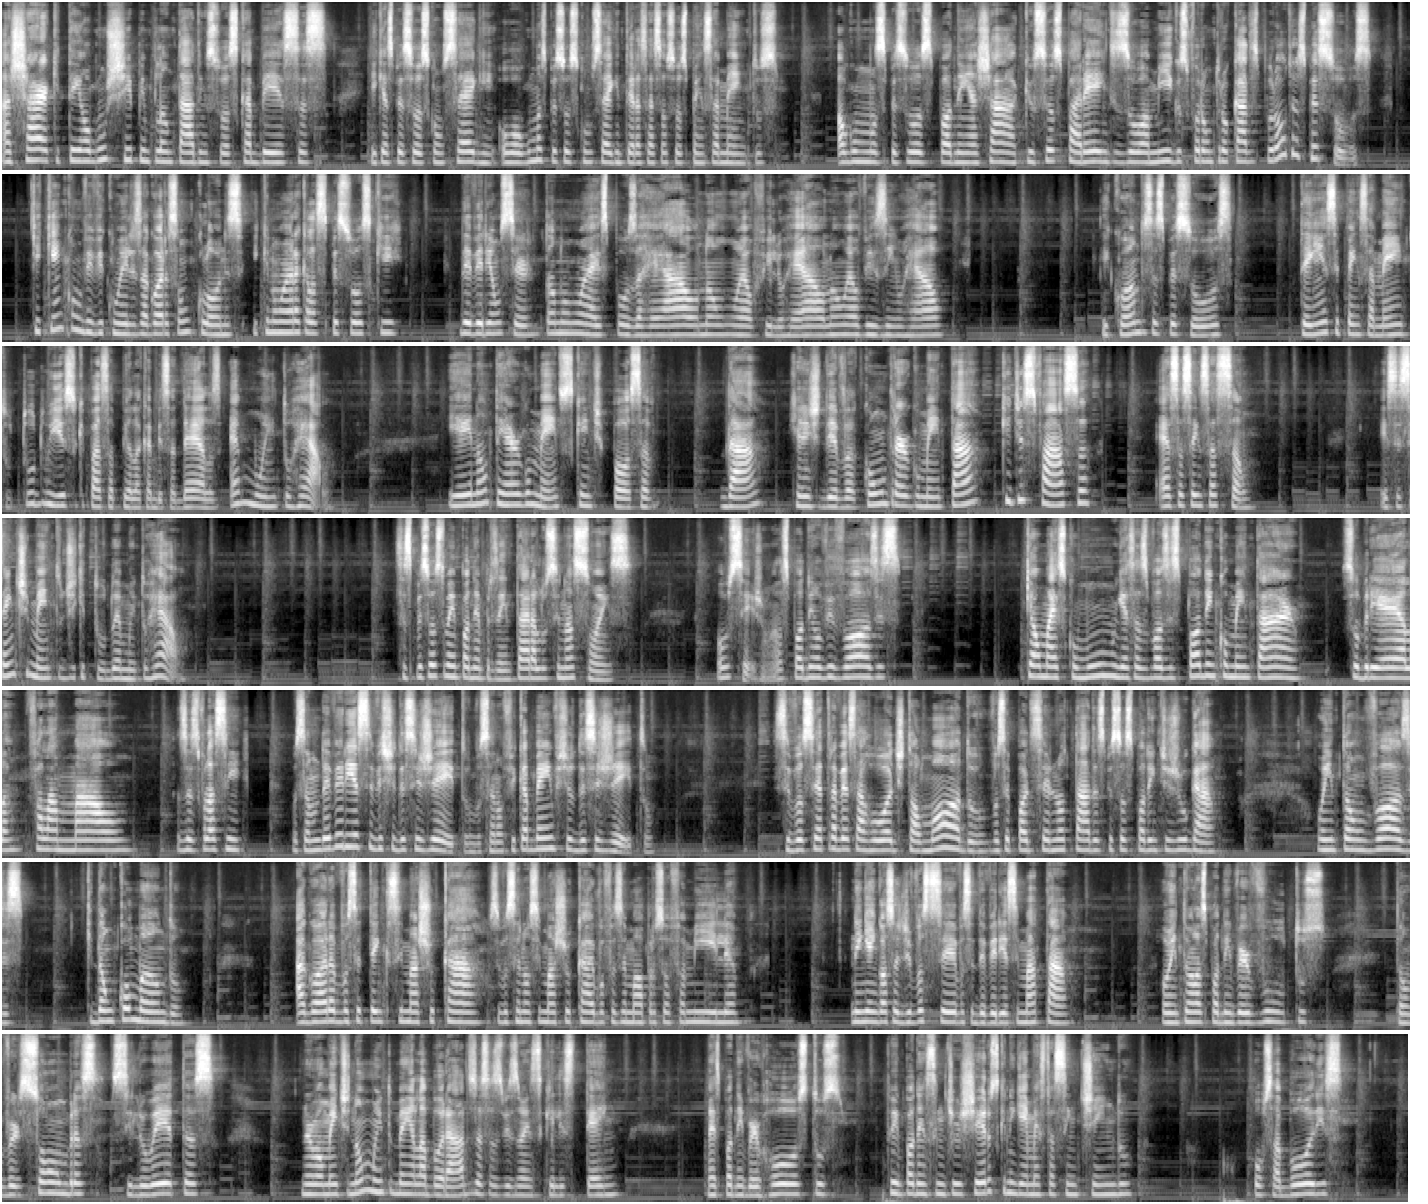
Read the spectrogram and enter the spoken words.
achar que tem algum chip implantado em suas cabeças e que as pessoas conseguem, ou algumas pessoas conseguem ter acesso aos seus pensamentos. Algumas pessoas podem achar que os seus parentes ou amigos foram trocados por outras pessoas, que quem convive com eles agora são clones e que não eram aquelas pessoas que deveriam ser. Então não é a esposa real, não é o filho real, não é o vizinho real. E quando essas pessoas têm esse pensamento, tudo isso que passa pela cabeça delas é muito real. E aí não tem argumentos que a gente possa dar, que a gente deva contra-argumentar, que desfaça essa sensação, esse sentimento de que tudo é muito real. Essas pessoas também podem apresentar alucinações, ou seja, elas podem ouvir vozes, que é o mais comum, e essas vozes podem comentar sobre ela, falar mal, às vezes falar assim: você não deveria se vestir desse jeito, você não fica bem vestido desse jeito. Se você atravessa a rua de tal modo, você pode ser notado, as pessoas podem te julgar. Ou então vozes que dão comando. Agora você tem que se machucar. Se você não se machucar, eu vou fazer mal para sua família ninguém gosta de você, você deveria se matar. Ou então elas podem ver vultos, então ver sombras, silhuetas, normalmente não muito bem elaborados essas visões que eles têm, mas podem ver rostos, também podem sentir cheiros que ninguém mais está sentindo, ou sabores,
